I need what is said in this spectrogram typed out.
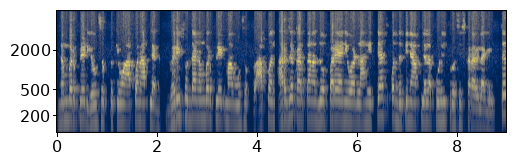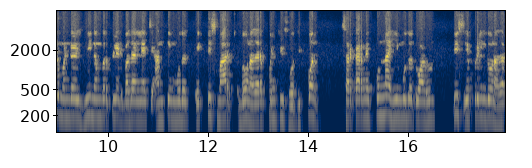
नंबर प्लेट घेऊ शकतो किंवा आपण आपल्या घरी सुद्धा नंबर प्लेट मागवू शकतो. आपण अर्ज करताना जो पर्याय निवडला आहे त्याच पद्धतीने आपल्याला पुढील प्रोसेस करावी लागेल. तर मंडळी ही नंबर प्लेट बदलण्याची अंतिम मुदत एकतीस मार्च दोन हजार पंचवीस होती. पण सरकारने पुन्हा ही मुदत वाढून तीस एप्रिल दोन हजार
